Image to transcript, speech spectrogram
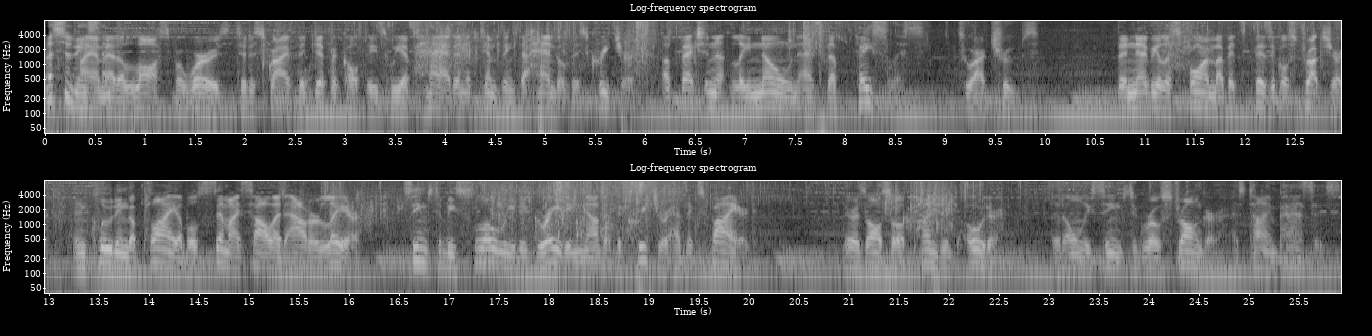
Let's do this. I am then. at a loss for words to describe the difficulties we have had in attempting to handle this creature, affectionately known as the Faceless, to our troops. The nebulous form of its physical structure, including a pliable, semi-solid outer layer, seems to be slowly degrading now that the creature has expired. There is also a pungent odor that only seems to grow stronger as time passes.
